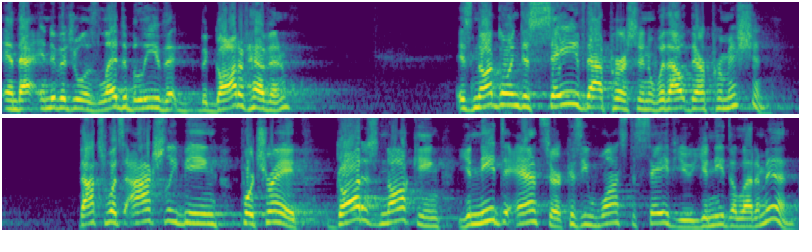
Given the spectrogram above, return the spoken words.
and that individual is led to believe that the God of heaven is not going to save that person without their permission. That's what's actually being portrayed. God is knocking. You need to answer because he wants to save you. You need to let him in.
